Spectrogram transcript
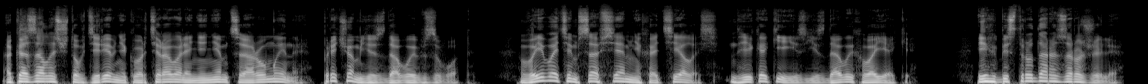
Оказалось, что в деревне квартировали не немцы, а румыны, причем ездовой взвод. Воевать им совсем не хотелось, да и какие из ездовых вояки. Их без труда разоружили.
